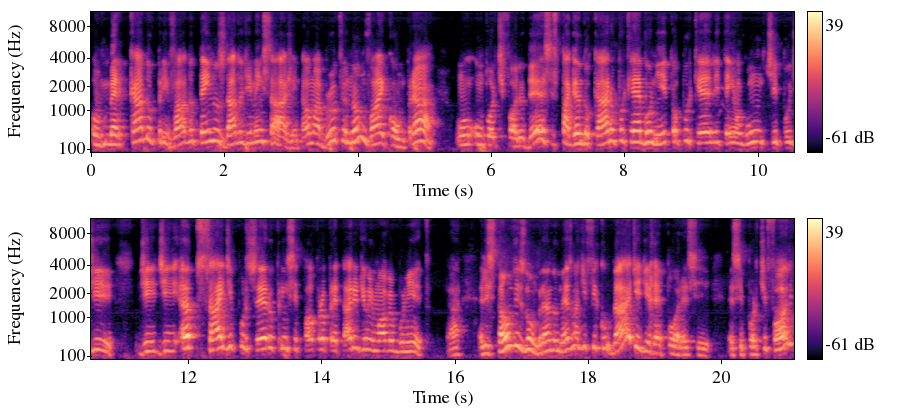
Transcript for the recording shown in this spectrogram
o mercado privado tem nos dado de mensagem. Então, uma Brookfield não vai comprar um, um, portfólio desses pagando caro porque é bonito ou porque ele tem algum tipo de, de, de upside por ser o principal proprietário de um imóvel bonito. Tá? Eles estão vislumbrando mesmo a dificuldade de repor esse, esse portfólio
